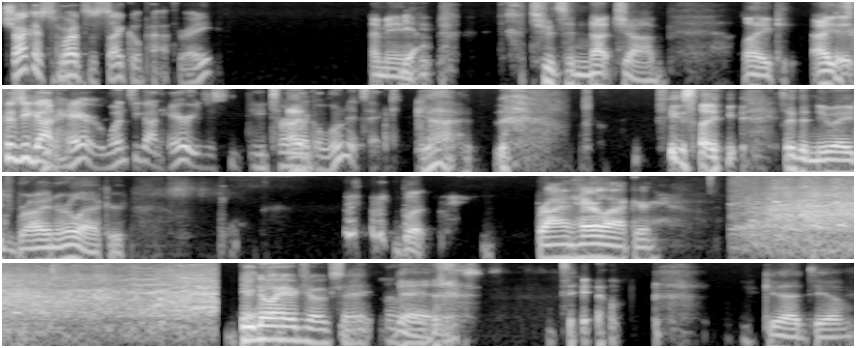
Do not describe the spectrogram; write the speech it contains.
Shaka Smart's a psychopath, right? I mean, Yeah. dude's a nut job. Like I It's because he got hair. Once he got hair, he just he turned I- like a lunatic. God, he's like it's like the new age Brian Urlacher. But Brian Hairlacker. You know hair jokes, right? No Yeah. Oh, jokes. damn, god damn.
